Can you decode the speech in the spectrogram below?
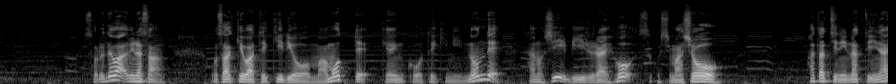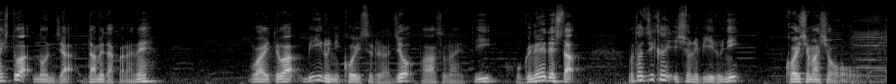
それでは皆さんお酒は適量を守って健康的に飲んで楽しいビールライフを過ごしましょう。二十歳になっていない人は飲んじゃダメだからね。お相手はビールに恋するラジオパーソナリティ国グネでした。また次回一緒にビールに恋しましょう。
